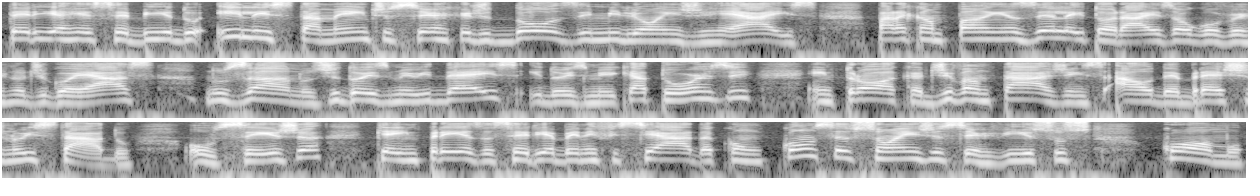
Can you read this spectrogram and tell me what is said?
teria recebido ilicitamente cerca de 12 milhões de reais para campanhas eleitorais ao governo de Goiás nos anos de 2010 e 2014, em troca de vantagens ao Debreche no estado, ou seja, que a empresa seria beneficiada com concessões de serviços, como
